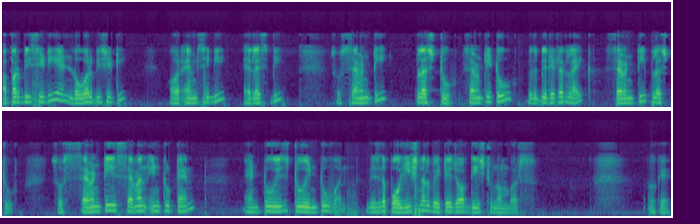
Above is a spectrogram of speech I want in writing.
upper BCD and lower BCD or MSB LSB so 70 plus 2 72 will be written like 70 plus 2 so 70 is 7 into 10 and 2 is 2 into 1 this is the positional weightage of these two numbers. Okay.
